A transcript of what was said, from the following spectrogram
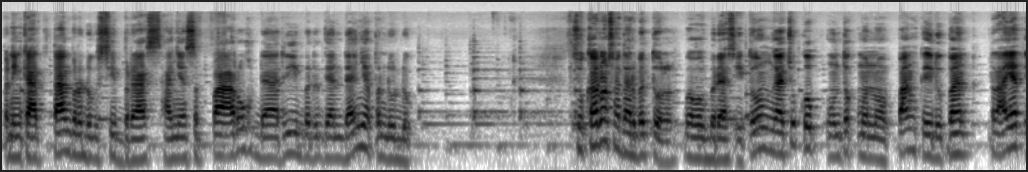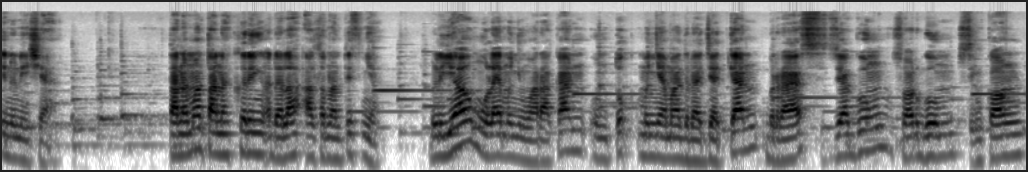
Peningkatan produksi beras hanya separuh dari bergandanya penduduk. Soekarno sadar betul bahwa beras itu nggak cukup untuk menopang kehidupan rakyat Indonesia. Tanaman tanah kering adalah alternatifnya. Beliau mulai menyuarakan untuk menyamaderajatkan beras, jagung, sorghum, singkong,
